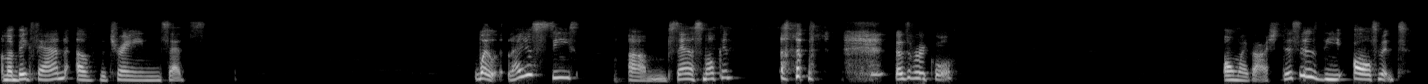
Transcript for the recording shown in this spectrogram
I'm a big fan of the train sets. Wait, did I just see um, Santa smoking? That's very cool. Oh my gosh, this is the ultimate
